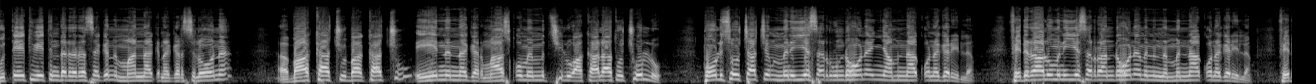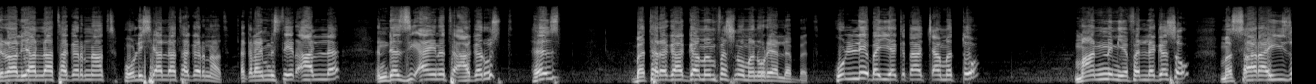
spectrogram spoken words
ውጤቱ የት እንደደረሰ ግን የማናቅ ነገር ስለሆነ ባካችሁ ባካችሁ ይህንን ነገር ማስቆም የምትችሉ አካላቶች ሁሉ ፖሊሶቻችን ምን እየሰሩ እንደሆነ እኛ የምናውቀው ነገር የለም። ፌዴራሉ ምን እየሰራ እንደሆነ ምን የምናውቀው ነገር የለም። ፌዴራል ያላት ሀገር ናት። ፖሊስ ያላት ሀገር ናት። ጠቅላይ ሚኒስቴር አለ። እንደዚህ አይነት ሀገር ውስጥ ህዝብ በተረጋጋ መንፈስ ነው መኖር ያለበት። ሁሌ በየቅጣጫ መጥቶ ማንም የፈለገ ሰው መሳሪያ ይዞ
